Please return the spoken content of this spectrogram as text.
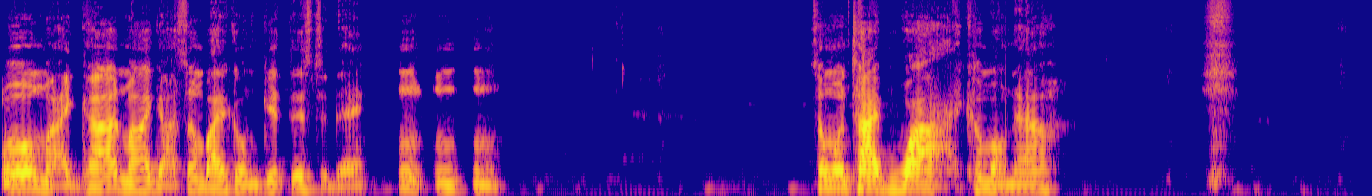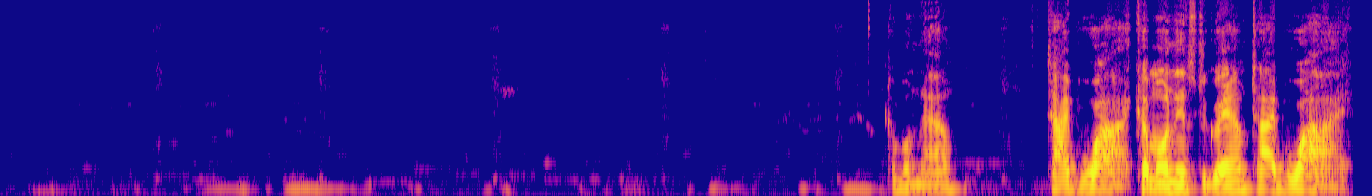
Oh my God, my God. Somebody's going to get this today. Mm-mm-mm. Someone type Y. Come on now. Come on now. Type Y. Come on, Instagram. Type Y.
